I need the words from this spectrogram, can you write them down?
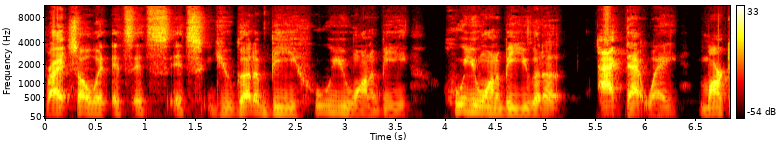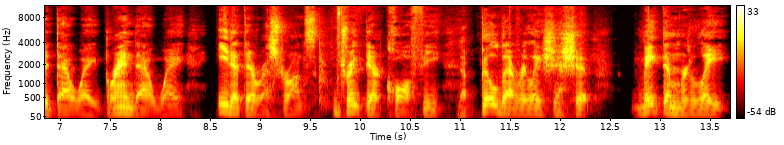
right? So it, it's it's it's you gotta be who you want to be. Who you want to be, you gotta act that way, market that way, brand that way, eat at their restaurants, drink their coffee, Yep. build that relationship, make them relate,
